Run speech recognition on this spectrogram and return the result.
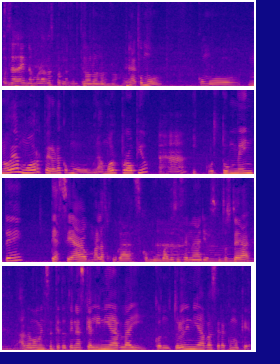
O sea, enamorabas por la mente. No, no, no, no. Era como, como, no de amor, pero era como un amor propio. Ajá. y tu mente te hacía malas jugadas, como varios escenarios. Entonces era, había momentos en que tú tenías que alinearla y cuando tú la alineabas era como que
